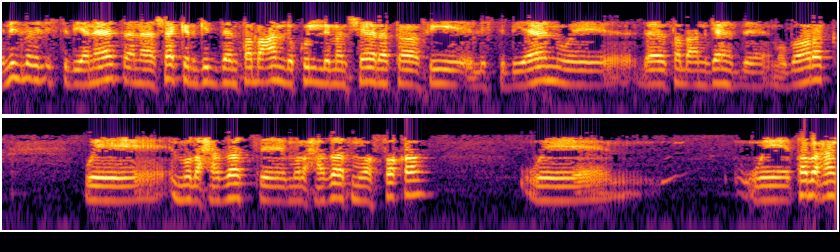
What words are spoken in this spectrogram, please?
بالنسبة للاستبيانات أنا شاكر جدا طبعا لكل من شارك في الاستبيان وده طبعا جهد مبارك والملاحظات ملاحظات موفقة و وطبعا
